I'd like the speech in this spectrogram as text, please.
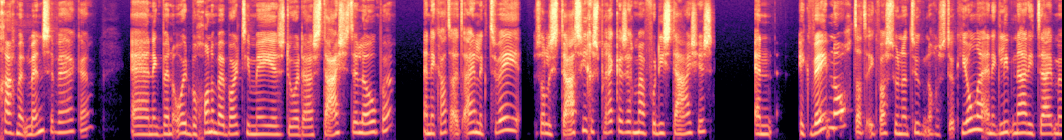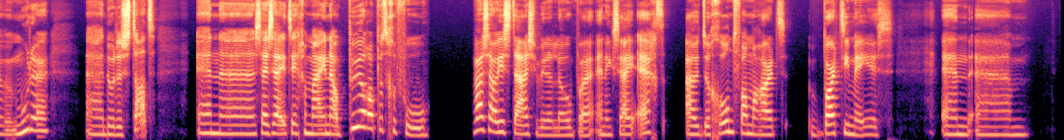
Graag met mensen werken. En ik ben ooit begonnen bij Bartimeus door daar stage te lopen. En ik had uiteindelijk twee sollicitatiegesprekken, zeg maar, voor die stages. En ik weet nog dat ik was toen natuurlijk nog een stuk jonger. En ik liep na die tijd met mijn moeder eh, door de stad. En eh, zij zei tegen mij, nou puur op het gevoel. Waar zou je stage willen lopen? En ik zei echt uit de grond van mijn hart, Bartimeus. En ehm,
